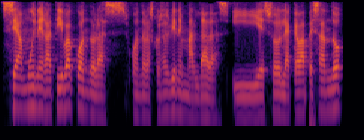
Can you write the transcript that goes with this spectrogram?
sea muy negativa cuando las, cuando las cosas vienen mal dadas y eso le acaba pesando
